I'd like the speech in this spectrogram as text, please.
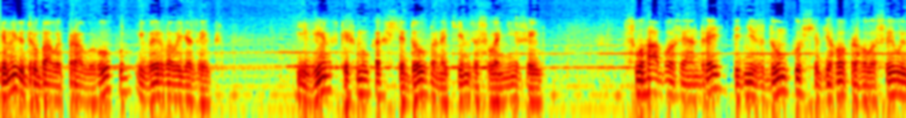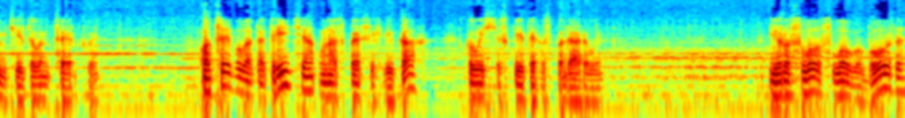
Йому відрубали праву руку і вирвали язик. І він в тих муках ще довго на тім засланні жив. Слуга Божий Андрей підніс думку, щоб його проголосили вчителем церкви. Оце була та трійця у нас в перших віках, коли ще скити господарили. І росло Слово Боже,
